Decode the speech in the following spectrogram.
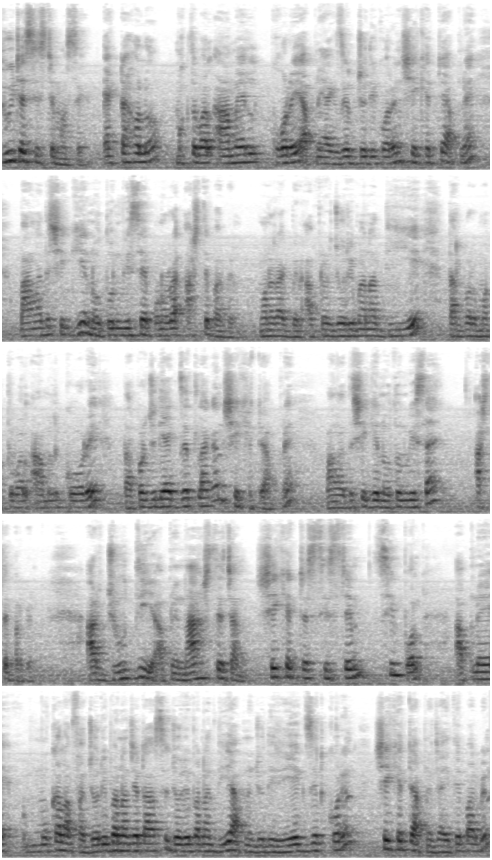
দুইটা সিস্টেম আছে। একটা হলো মক্তবাল আমেল করে আপনি এক্সেট যদি করেন, সেক্ষেত্রে আপনি বাংলাদেশে গিয়ে নতুন ভিসায় পুনরায় আসতে পারবেন। মনে রাখবেন, আপনার জরিমানা দিয়ে তারপর মক্তবাল আমেল করে তারপর যদি এক্সেট লাগান, সেক্ষেত্রে আপনি বাংলাদেশে গিয়ে নতুন ভিসায় আসতে পারবেন। আর যদি আপনি না আসতে চান, সেক্ষেত্রে সিস্টেম সিম্পল আপনি মোকালাফা, জরিমানা যেটা আছে, জরিমানা দিয়ে আপনি যদি রিএক্সিট করেন, সেক্ষেত্রে আপনি যাইতে পারবেন,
